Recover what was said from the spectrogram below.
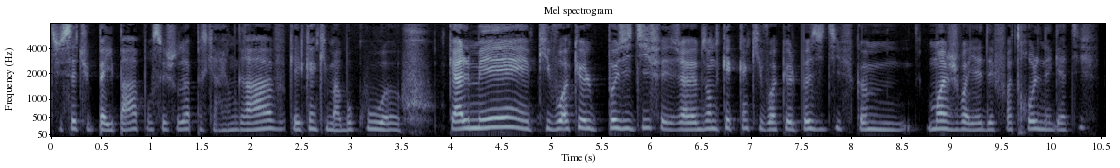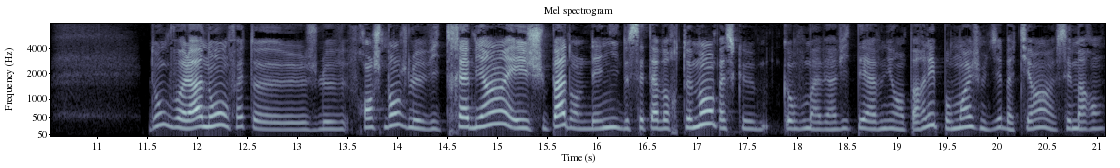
tu sais, tu payes pas pour ces choses-là parce qu'il n'y a rien de grave. Quelqu'un qui m'a beaucoup euh, calmé et qui voit que le positif. Et j'avais besoin de quelqu'un qui voit que le positif, comme moi, je voyais des fois trop le négatif. Donc voilà, non, en fait, euh, franchement, je le vis très bien et je suis pas dans le déni de cet avortement parce que quand vous m'avez invité à venir en parler, pour moi, je me disais, bah tiens, c'est marrant.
